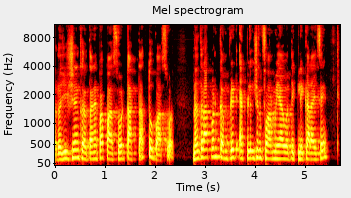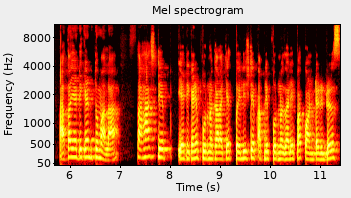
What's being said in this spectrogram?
रजिस्ट्रेशन करताना पासवर्ड टाकता तो पासवर्ड नंतर आपण कंप्लीट ऍप्लिकेशन फॉर्म यावरती क्लिक करायचे. आता या ठिकाणी तुम्हाला सहा स्टेप या ठिकाणी पूर्ण करायचे आहेत. पहिली स्टेप आपली पूर्ण झाली. पा कॉन्टॅक्ट डिटेल्स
